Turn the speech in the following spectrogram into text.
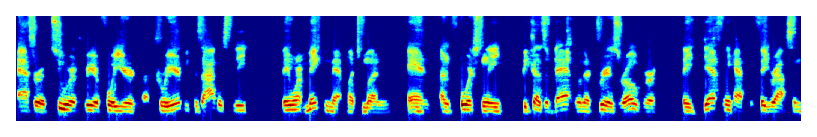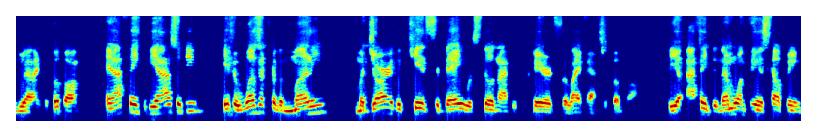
after a two or three or four year uh, career because obviously they weren't making that much money. And unfortunately, because of that, when their careers are over, they definitely have to figure out something to do like the football. And I think, to be honest with you, if it wasn't for the money, majority of the kids today would still not be prepared for life after football. The, I think the number one thing is helping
